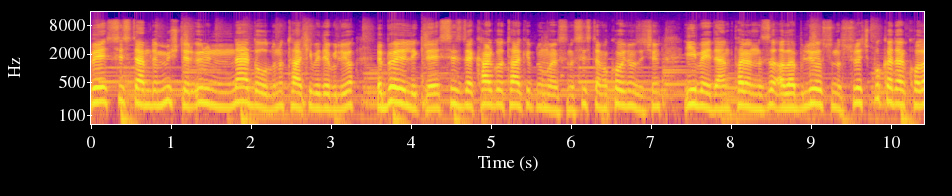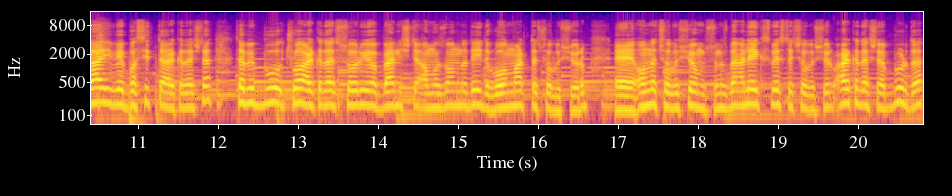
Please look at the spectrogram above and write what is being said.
ve sistemde müşteri ürünün nerede olduğunu takip edebiliyor ve böylelikle siz de kargo takip numarasını sisteme koyduğunuz için eBay'den paranızı alabiliyorsunuz. Süreç bu kadar kolay ve basitti arkadaşlar. Tabi bu çoğu arkadaş soruyor ben işte Amazon'da değil de Walmart'ta çalışıyorum. Ee, onunla çalışıyor musunuz? Ben AliExpress'te çalışıyorum. Arkadaşlar burada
